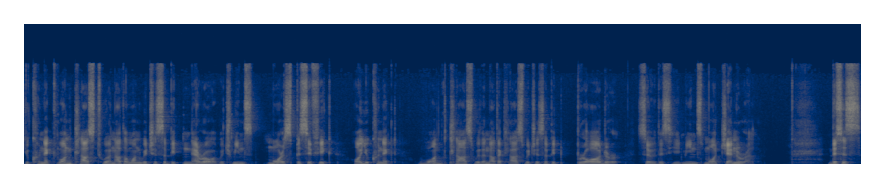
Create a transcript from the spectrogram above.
you connect one class to another one which is a bit narrower, which means more specific, or you connect one class with another class which is a bit broader, so this means more general. This is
